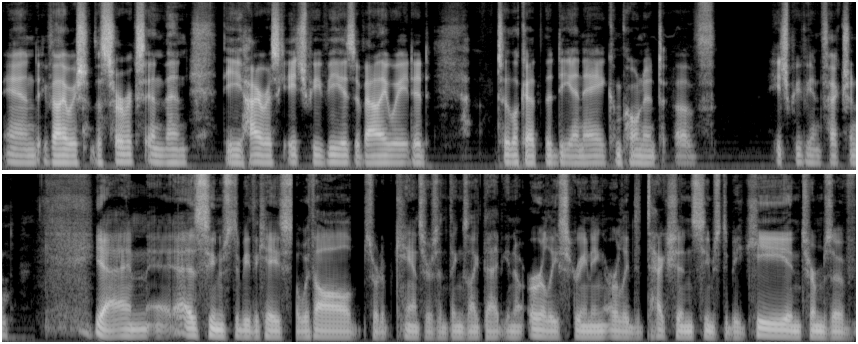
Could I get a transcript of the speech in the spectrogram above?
and evaluation of the cervix, and then the high risk HPV is evaluated to look at the DNA component of HPV infection. Yeah, and as seems to be the case with all sort of cancers and things like that, you know, early screening, early detection seems to be key in terms of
